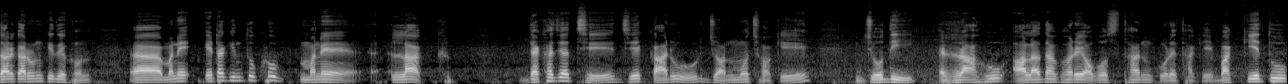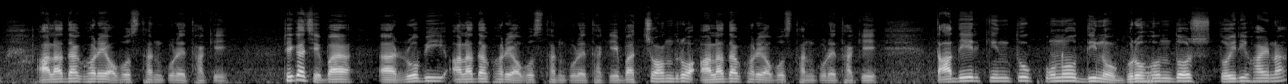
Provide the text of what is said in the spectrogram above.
তার কারণ কি দেখুন মানে এটা কিন্তু খুব মানে লাক দেখা যাচ্ছে যে কারুর জন্ম ছকে যদি রাহু আলাদা ঘরে অবস্থান করে থাকে বা কেতু আলাদা ঘরে অবস্থান করে থাকে, ঠিক আছে? বা রবি আলাদা ঘরে অবস্থান করে থাকে বা চন্দ্র আলাদা ঘরে অবস্থান করে থাকে, তাদের কিন্তু কোনো দিনও গ্রহণ দোষ তৈরি হয় না।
